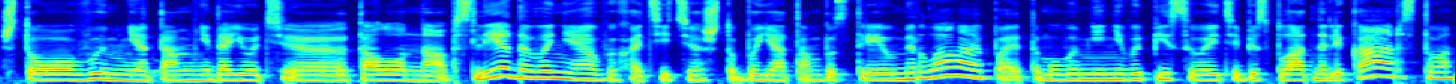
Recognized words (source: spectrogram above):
что вы мне там не даете талон на обследование, вы хотите, чтобы я там быстрее умерла, поэтому вы мне не выписываете бесплатно лекарства.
